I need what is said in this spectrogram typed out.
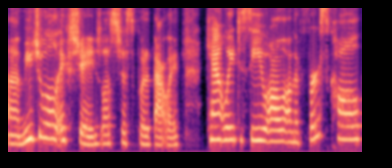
uh, mutual exchange. Let's just put it that way. Can't wait to see you all on the first call,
